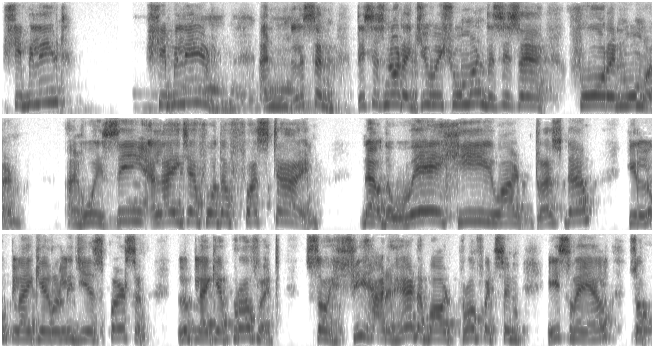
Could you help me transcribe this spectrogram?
She believed. She believed. And listen, this is not a Jewish woman, this is a foreign woman and who is seeing Elijah for the first time. Now, the way he was dressed up, he looked like a religious person, looked like a prophet. So she had heard about prophets in Israel. So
